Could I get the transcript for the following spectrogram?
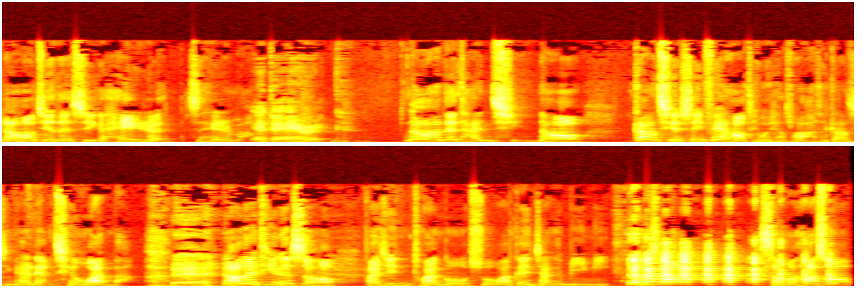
然后接着是一个黑人，是黑人吧？对，Eric，然后他在弹琴，然后。钢琴的声音非常好听，我想说啊，这钢琴应该两千万吧。对。然后在听的时候，范进突然跟我说：“我要跟你讲个秘密。”我说：“什么？”他说：“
